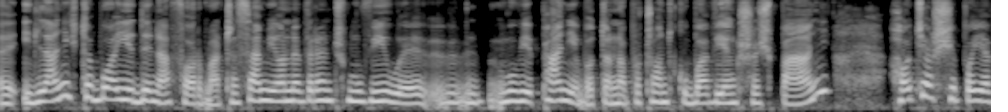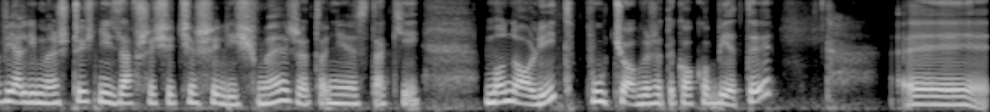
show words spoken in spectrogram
E, I dla nich to była jedyna forma. Czasami one wręcz mówiły, mówię panie, bo to na początku była większość pań, chociaż się pojawiali mężczyźni, zawsze się cieszyliśmy, że to nie jest taki monolit płciowy, że tylko kobiety. E,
